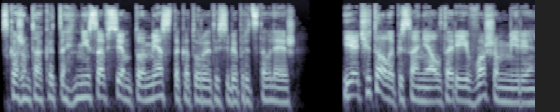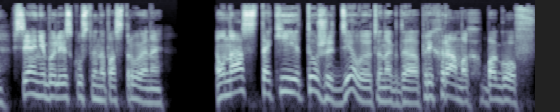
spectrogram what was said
скажем так, это не совсем то место, которое ты себе представляешь. Я читал описание алтарей в вашем мире, все они были искусственно построены. У нас такие тоже делают иногда при храмах богов,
